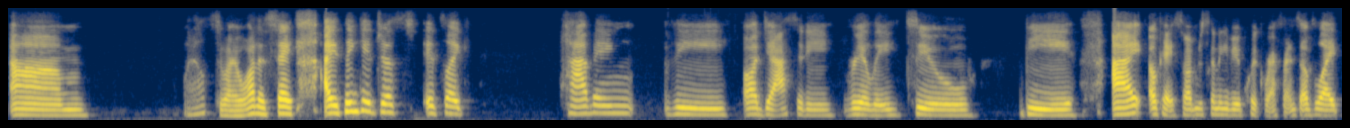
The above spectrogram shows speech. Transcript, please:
um what else do I want to say? I think it just it's like having the audacity really to be I okay, so I'm just gonna give you a quick reference of like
